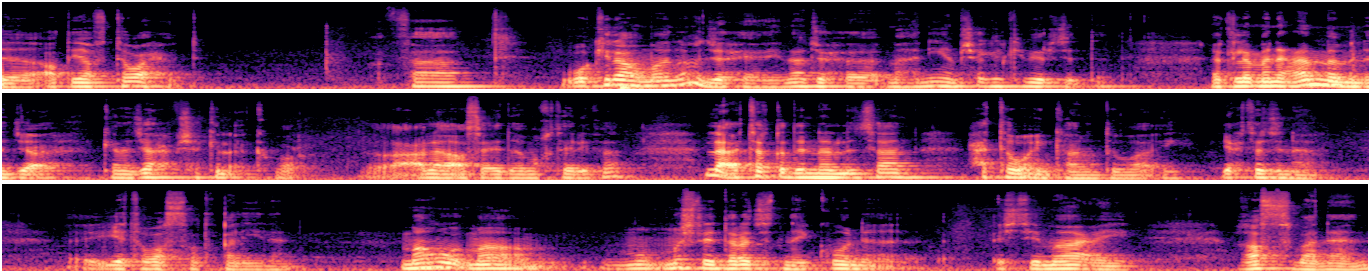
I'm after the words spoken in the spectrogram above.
أطياف التوحد ف وكلاهما ناجح يعني ناجح مهنيا بشكل كبير جدا. لكن لما نعمم النجاح كنجاح بشكل أكبر على أصعدة مختلفة لا أعتقد أن الإنسان حتى وإن كان انطوائي يحتاج أنه يتوسط قليلا. ما هو ما مش لدرجة إنه يكون اجتماعي غصبا عنه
